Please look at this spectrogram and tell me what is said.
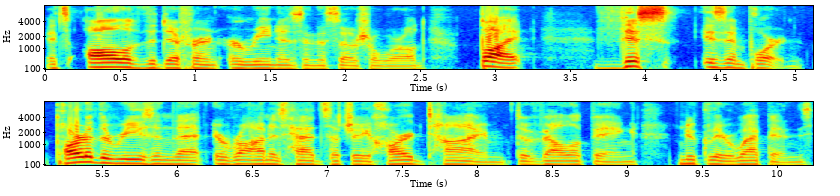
It's all of the different arenas in the social world, but this is important. Part of the reason that Iran has had such a hard time developing nuclear weapons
